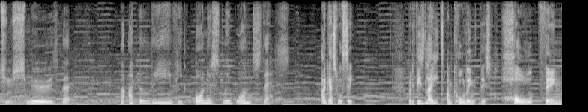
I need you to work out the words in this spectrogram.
too smooth, but but I believe he honestly wants this. I guess we'll see. But if he's late, I'm calling this whole thing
